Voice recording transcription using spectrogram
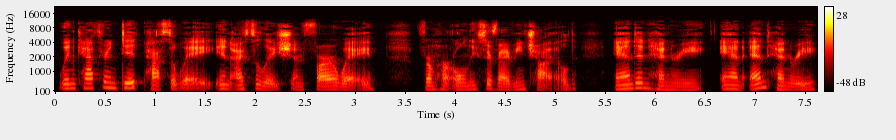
When Catherine did pass away in isolation far away from her only surviving child, Anne and Henry Anne and Henry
